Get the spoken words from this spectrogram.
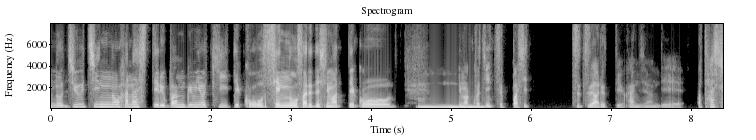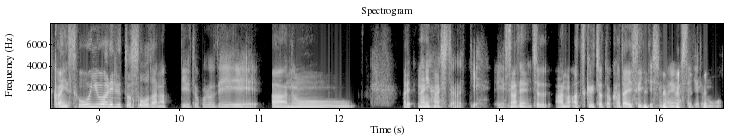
の重鎮の話してる番組を聞いて、こう、洗脳されてしまって、こう、今こっちに突っ走りつつあるっていう感じなんで、あ確かにそう言われるとそうだなっていうところで、あのーあれ、何話してたんだっけ、えーすみません、ちょっとあの熱くちょっと語りすぎてしまいましたけども、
